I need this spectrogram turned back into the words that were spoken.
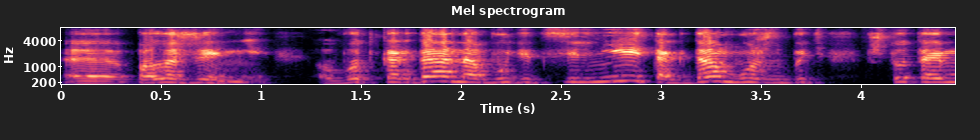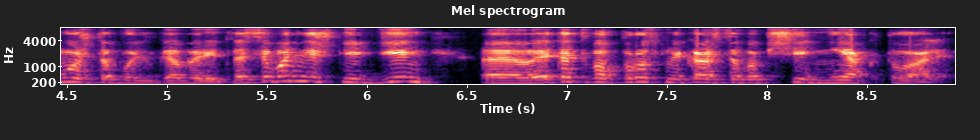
э, положении. Вот когда она будет сильнее, тогда, может быть, что-то и можно будет говорить. На сегодняшний день э, этот вопрос, мне кажется, вообще не актуален.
